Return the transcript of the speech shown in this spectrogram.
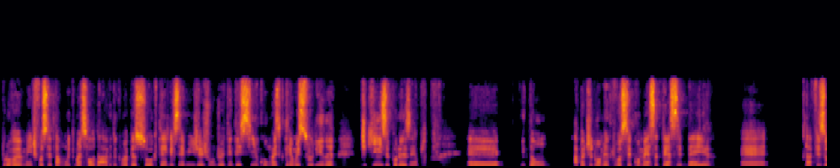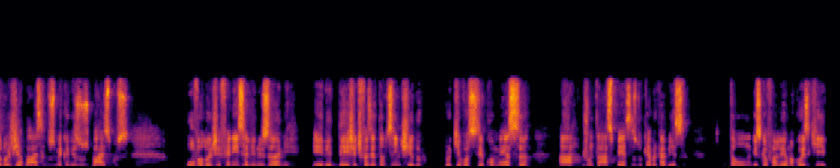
Provavelmente você está muito mais saudável do que uma pessoa que tem a glicemia em jejum de 85, mas que tem uma insulina de 15, por exemplo. É, então, a partir do momento que você começa a ter essa ideia é, da fisiologia básica, dos mecanismos básicos, o valor de referência ali no exame, ele deixa de fazer tanto sentido, porque você começa a juntar as peças do quebra-cabeça. Então, isso que eu falei é uma coisa que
